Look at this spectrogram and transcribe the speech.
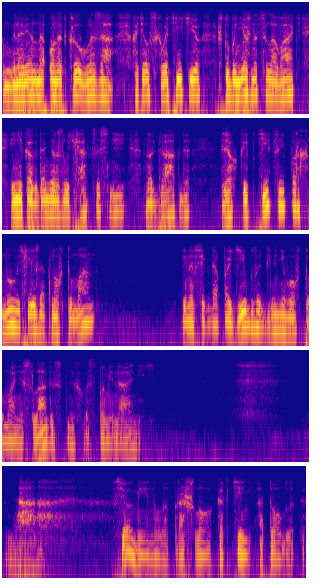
мгновенно он открыл глаза, хотел схватить ее, чтобы нежно целовать и никогда не разлучаться с ней, но Джагда легкой птицей порхнула через окно в туман и навсегда погибла для него в тумане сладостных воспоминаний. Да, все минуло, прошло, как тень от облака.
